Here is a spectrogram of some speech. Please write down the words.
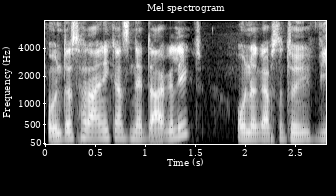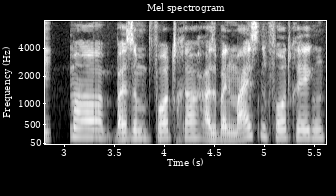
Und das hat er eigentlich ganz nett dargelegt. Und dann gab es natürlich wie immer bei so einem Vortrag, also bei den meisten Vorträgen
